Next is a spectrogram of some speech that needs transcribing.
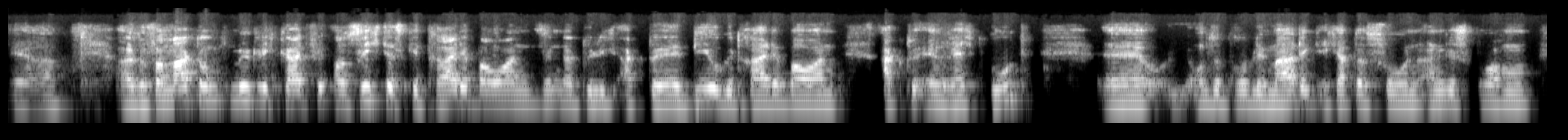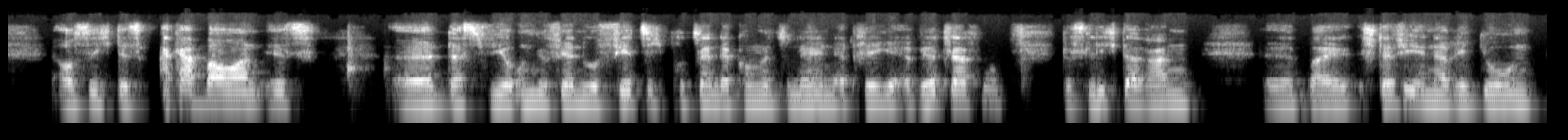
Ja, also Vermarktungsmöglichkeiten aus Sicht des Getreidebauern sind natürlich aktuell Biogetreidebauern aktuell recht gut. Äh, unsere Problematik, ich habe das vorhin angesprochen, aus Sicht des Ackerbauern ist, dass wir ungefähr nur 40 Prozent der konventionellen Erträge erwirtschaften. Das liegt daran, äh, bei Steffi in der Region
